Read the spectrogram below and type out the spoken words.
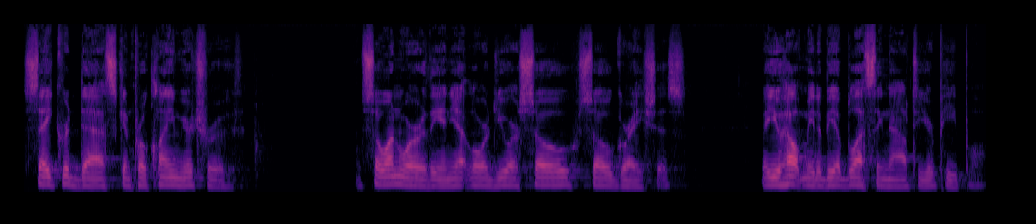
sacred desk and proclaim your truth. I'm so unworthy, and yet, Lord, you are so, so gracious. May you help me to be a blessing now to your people.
